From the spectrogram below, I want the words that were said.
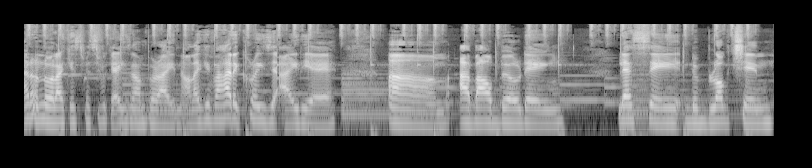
I don't know, like a specific example right now. Like if I had a crazy idea um, about building let's say the blockchain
